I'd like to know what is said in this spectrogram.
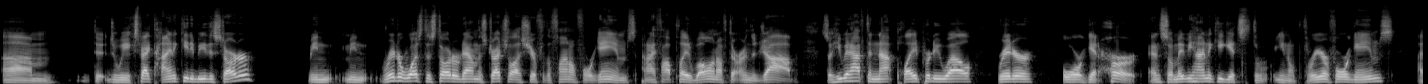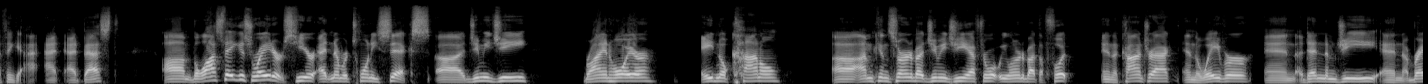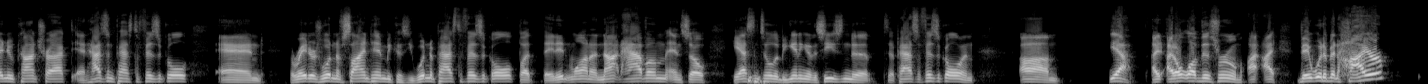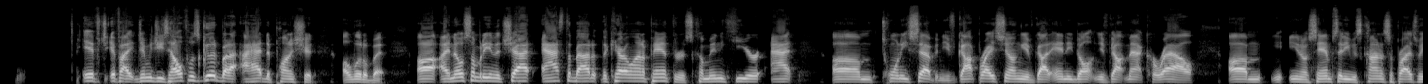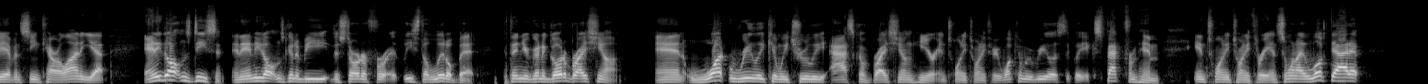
Um, th- do we expect Heinicke to be the starter? I mean, I mean, Ridder was the starter down the stretch last year for the final four games, and I thought played well enough to earn the job. So he would have to not play pretty well, Ridder, or get hurt. And so maybe Heinicke gets, th- you know, three or four games. I think at at best. Um, the Las Vegas Raiders here at number 26. Uh, Jimmy G, Brian Hoyer, Aidan O'Connell. Uh, I'm concerned about Jimmy G after what we learned about the foot and the contract and the waiver and addendum G and a brand new contract and hasn't passed the physical. And the Raiders wouldn't have signed him because he wouldn't have passed the physical, but they didn't want to not have him. And so he has until the beginning of the season to, to pass a physical. And um, yeah, I, I don't love this room. I, I they would have been higher if if I Jimmy G's health was good, but I, I had to punish it a little bit. Uh, I know somebody in the chat asked about it. The Carolina Panthers come in here at um, 27. You've got Bryce Young, you've got Andy Dalton, you've got Matt Corral. Um, you, you know, Sam said he was kind of surprised we haven't seen Carolina yet. Andy Dalton's decent, and Andy Dalton's going to be the starter for at least a little bit. But then you're going to go to Bryce Young. And what really can we truly ask of Bryce Young here in 2023? What can we realistically expect from him in 2023? And so when I looked at it,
